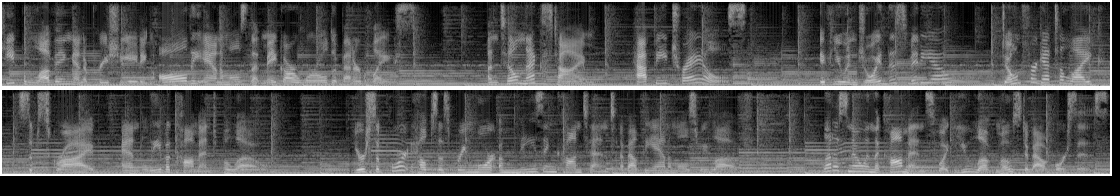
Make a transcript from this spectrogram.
Keep loving and appreciating all the animals that make our world a better place. Until next time, happy trails! If you enjoyed this video, don't forget to like, subscribe, and leave a comment below. Your support helps us bring more amazing content about the animals we love. Let us know in the comments what you love most about horses.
